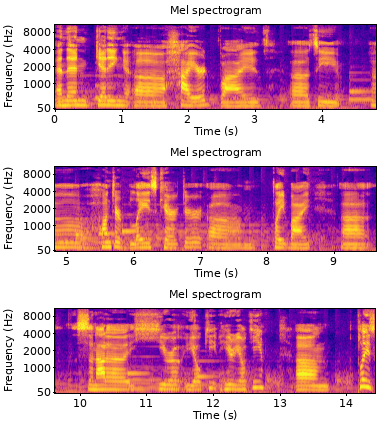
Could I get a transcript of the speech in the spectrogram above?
and then getting uh, hired by, uh, let's see, uh, Hunter Blaze character, um, played by uh, Sanada Hiroyuki. Hiroyuki um, plays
